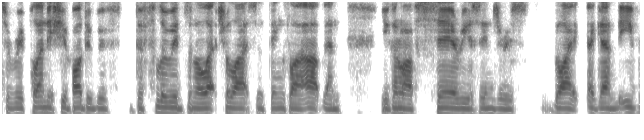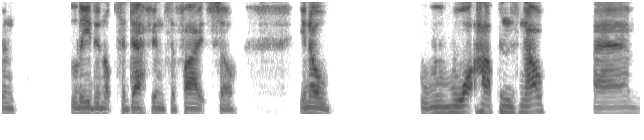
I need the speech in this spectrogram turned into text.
to replenish your body with the fluids and electrolytes and things like that, then you're going to have serious injuries. Like again, even leading up to death into fights. So, you know, what happens now um,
